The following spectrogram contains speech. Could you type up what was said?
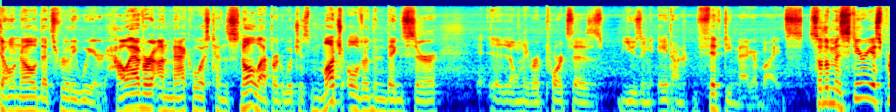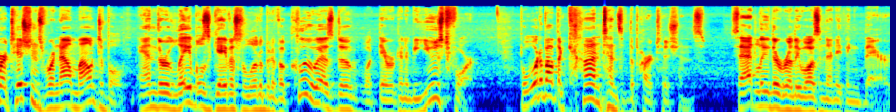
Don't know, that's really weird. However, on macOS 10 Snow Leopard, which is much older than Big Sur, it only reports as using 850 megabytes. So the mysterious partitions were now mountable, and their labels gave us a little bit of a clue as to what they were going to be used for. But what about the contents of the partitions? Sadly, there really wasn't anything there.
